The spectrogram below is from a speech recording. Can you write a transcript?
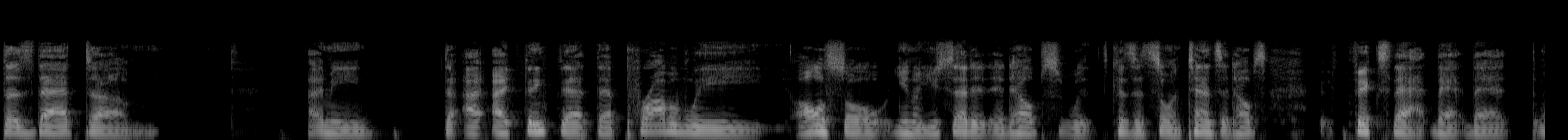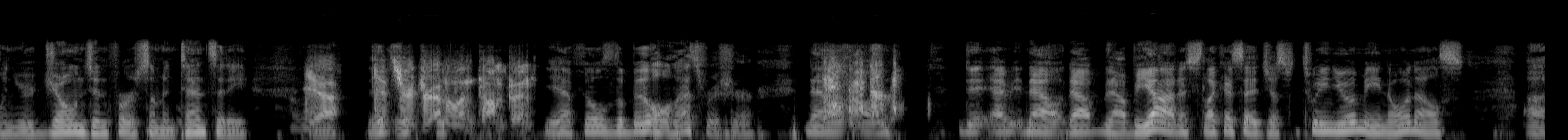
does that? Um, I mean, I I think that that probably also, you know, you said it it helps with because it's so intense. It helps fix that that that when you're jonesing for some intensity. Yeah, it- gets your it- adrenaline pumping. yeah, fills the bill. That's for sure. Now, um, I mean, now, now, now, be honest. Like I said, just between you and me, no one else. Uh,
